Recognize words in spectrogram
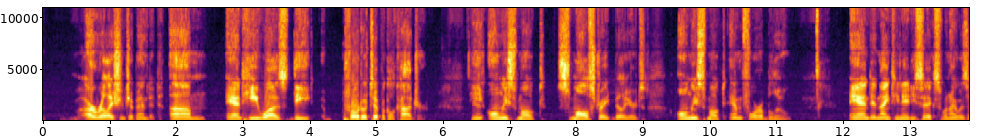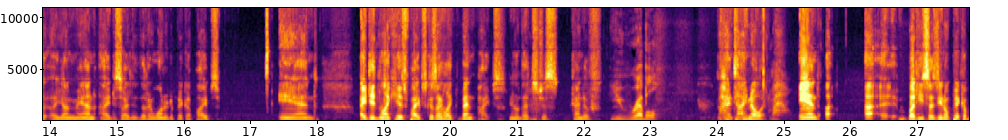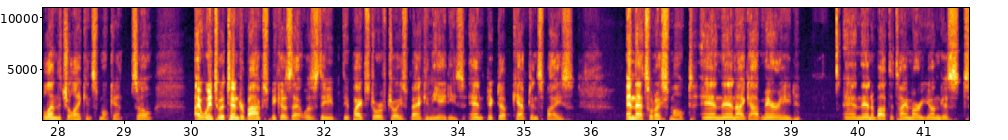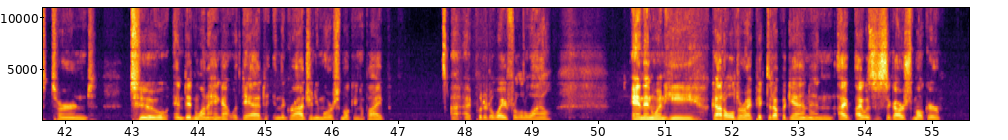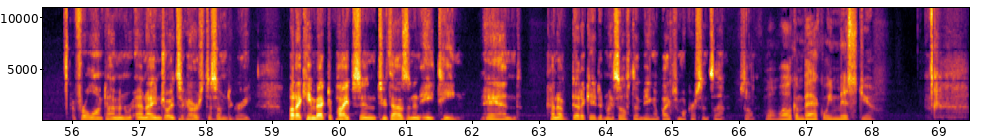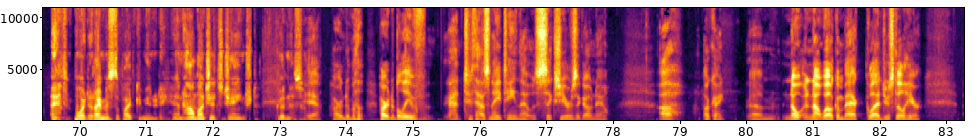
our relationship ended. Um, and he was the prototypical codger. He only smoked small straight billiards, only smoked M4 blue. And in 1986, when I was a, a young man, I decided that I wanted to pick up pipes. And I didn't like his pipes because I liked bent pipes. You know, that's just kind of You rebel. I, I know it. Wow. And uh, uh, but he says, you know, pick a blend that you like and smoke in. So I went to a tinderbox because that was the the pipe store of choice back in the 80s and picked up Captain Spice. And that's what I smoked. And then I got married. And then about the time our youngest turned 2 and didn't want to hang out with dad in the garage anymore smoking a pipe, I, I put it away for a little while and then when he got older, I picked it up again, and I, I was a cigar smoker for a long time, and, and I enjoyed cigars to some degree. But I came back to pipes in 2018 and kind of dedicated myself to being a pipe smoker since then. So, Well, welcome back. We missed you. and boy, did I miss the pipe community and how much it's changed. Goodness. Yeah, hard to hard to believe. God, 2018. That was six years ago now. Oh, okay. Um, no, not welcome back. Glad you're still here.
